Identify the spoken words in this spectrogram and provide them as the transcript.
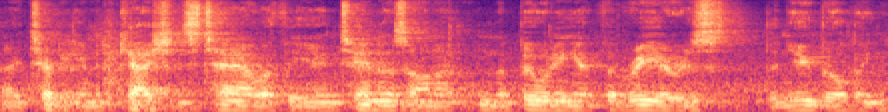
a telecommunications tower with the antennas on it and the building at the rear is the new building.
